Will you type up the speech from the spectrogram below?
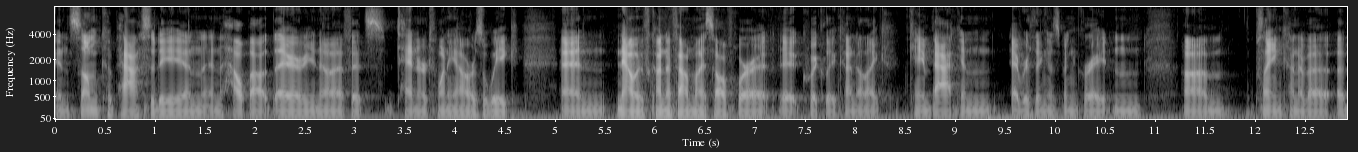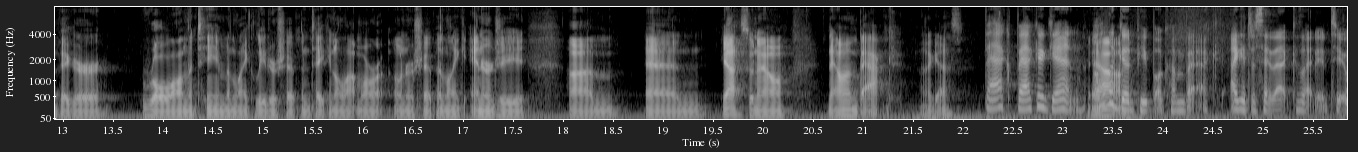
in some capacity and and help out there. You know, if it's ten or twenty hours a week and now we've kind of found myself where it, it quickly kind of like came back and everything has been great and um, playing kind of a, a, bigger role on the team and like leadership and taking a lot more ownership and like energy um, and yeah so now now i'm back i guess back back again yeah. all the good people come back i get to say that because i did too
